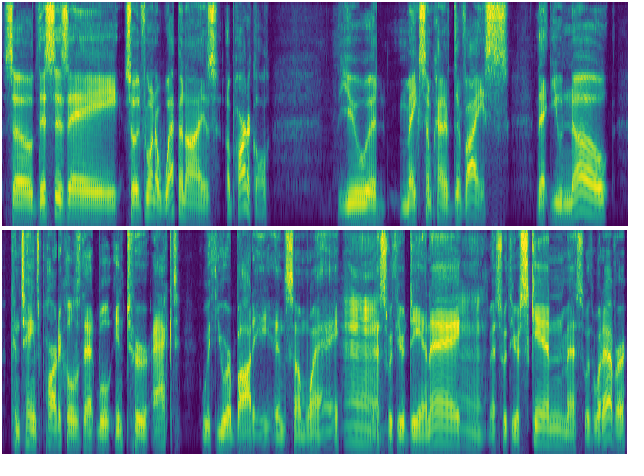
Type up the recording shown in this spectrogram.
so this is a so if you want to weaponize a particle, you would make some kind of device that you know contains particles that will interact with your body in some way, mess with your DNA, mess with your skin, mess with whatever,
